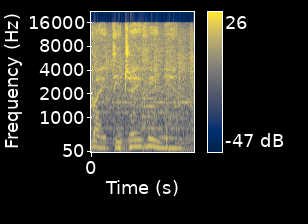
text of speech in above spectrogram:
By DJ Vinian.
